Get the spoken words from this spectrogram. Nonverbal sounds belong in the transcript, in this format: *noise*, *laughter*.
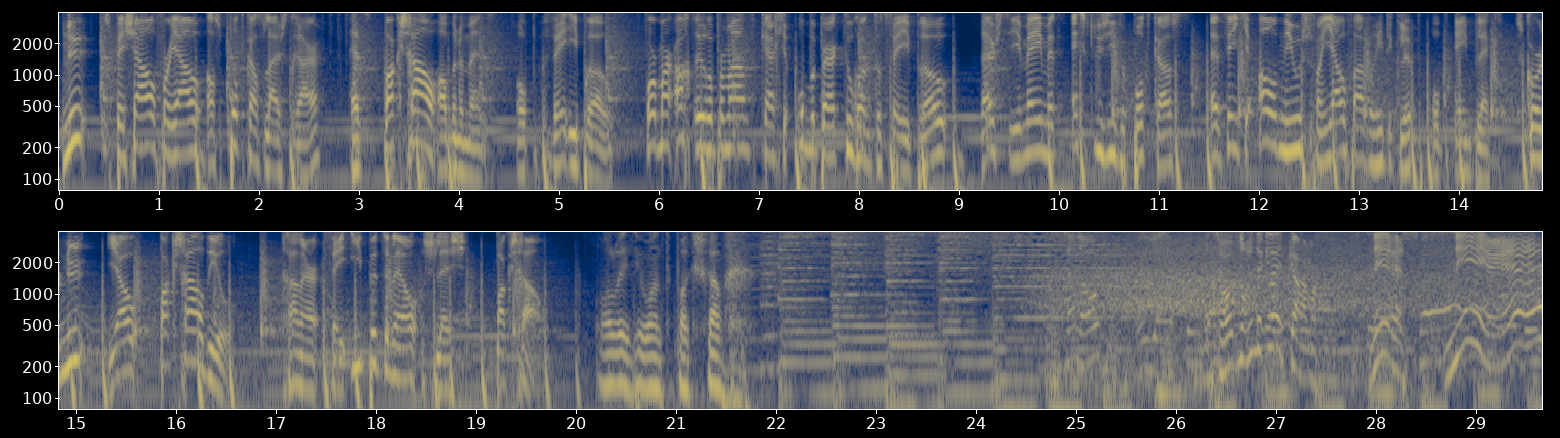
Nu speciaal voor jou als podcastluisteraar het Pak Schaal abonnement op VI Pro. Voor maar 8 euro per maand krijg je onbeperkt toegang tot VI Pro, luister je mee met exclusieve podcast en vind je al het nieuws van jouw favoriete club op één plek. Scoor nu jouw Pak Schaal deal. Ga naar vi.nl slash pakschaal. Always you want to pak schaal. Marcelo. Met zijn hoofd nog in de kleedkamer. Neres. Neres.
